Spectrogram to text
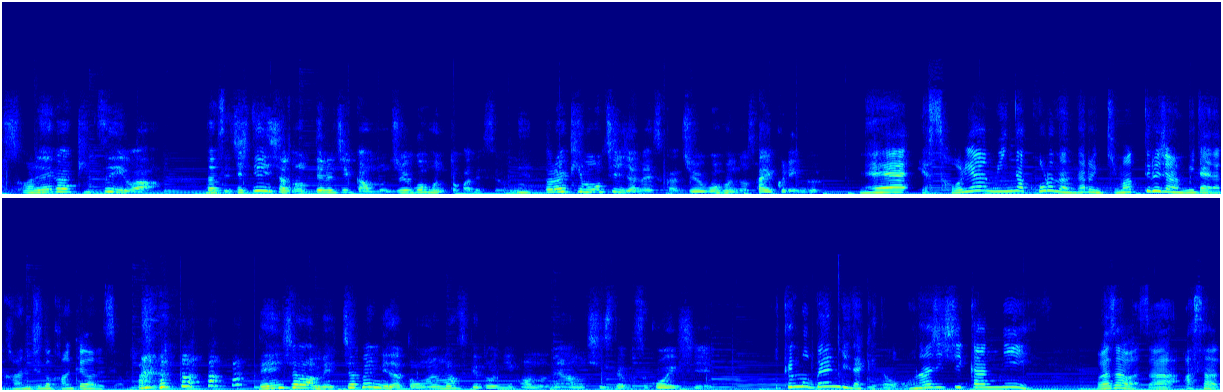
ー、それがきついわ。だって自転車乗ってる時間も15分とかですよね。それは気持ちいいじゃないですか、15分のサイクリング。ねえ、いや、そりゃみんなコロナになるに決まってるじゃんみたいな感じの関係なんですよ。電車はめっちゃ便利だと思いますけど、日本のね、あのシステムすごいし。とても便利だけど、同じ時間にわざわざ朝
